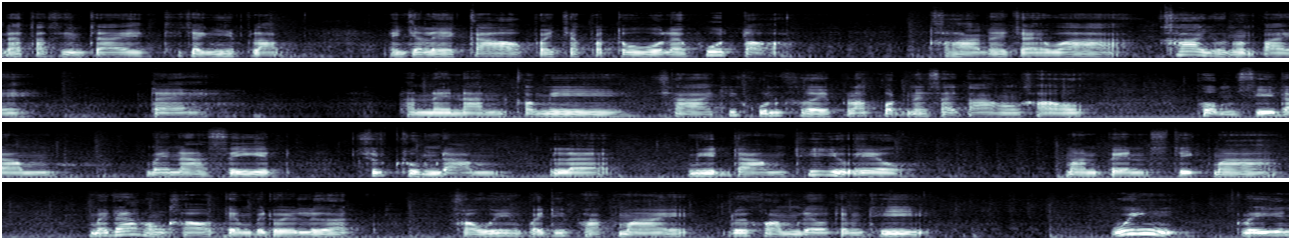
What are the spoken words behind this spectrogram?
และตัดสินใจที่จะงีบหลับ แองเจเล่ก้าวออกไปจากประตูและพูดต่อข้าแน่ใจว่าข้าโยนมันไป แต่ทันในนั้นก็มีชายที่คุ้นเคยปรากฏในสายตาของเขา ผมสีดำใบหน้าซีด ชุดคลุมดำและมีดดำที่อยู่เอว มันเป็นสติกมาไม่ได้ของเขาเต็มไปด้วยเลือด เขาวิ่งไปที่พักไม้ด้วยความเร็วเต็มที่ วิ่ง กรีน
